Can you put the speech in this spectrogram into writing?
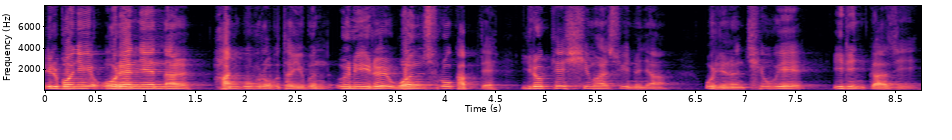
일본이 오랜 옛날 한국으로부터 입은 은혜를 원수로 갚되 이렇게 심할 수 있느냐? 우리는 최후의 1인까지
